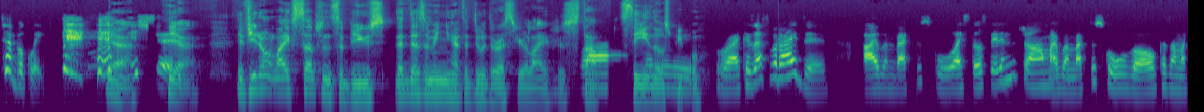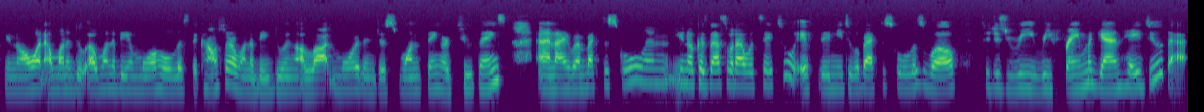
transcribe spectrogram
typically. Yeah. yeah. If you don't like substance abuse, that doesn't mean you have to do it the rest of your life. Just stop right. seeing those people. Right. Because that's what I did. I went back to school. I still stayed in the job. I went back to school though, because I'm like, you know what? I want to do, I want to be a more holistic counselor. I want to be doing a lot more than just one thing or two things. And I went back to school and, you know, because that's what I would say too. If they need to go back to school as well, to just re reframe again, hey, do that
